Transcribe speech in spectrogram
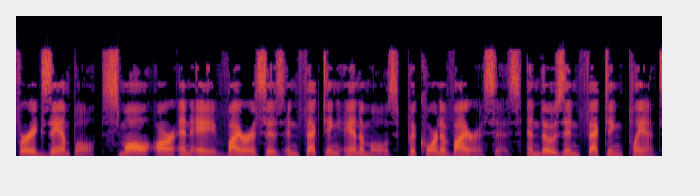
For example, small RNA viruses infecting animals picornaviruses and those infecting plants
